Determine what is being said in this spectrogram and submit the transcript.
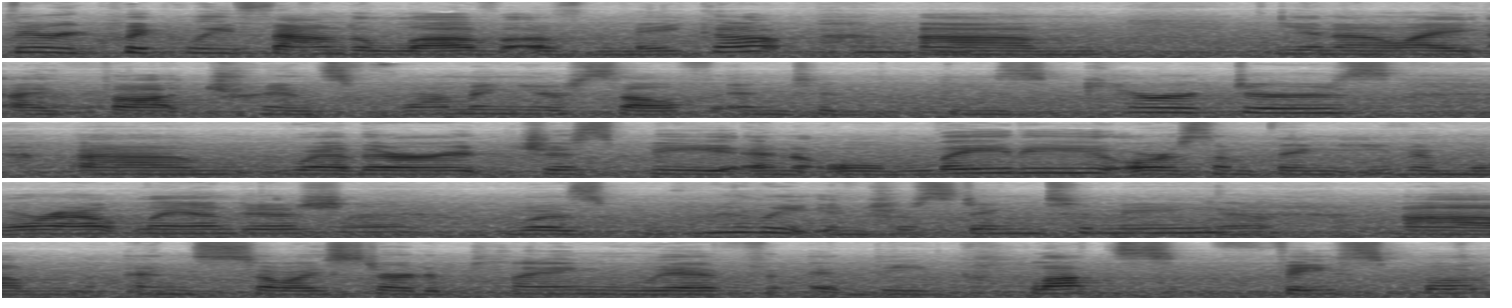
very quickly found a love of makeup. Um, you know, I, I thought transforming yourself into these characters, um, whether it just be an old lady or something even more outlandish, Right. was really interesting to me. Yep. Um, and so I started playing with the Klutz Facebook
